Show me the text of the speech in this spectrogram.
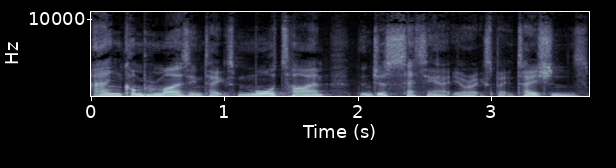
and compromising takes more time than just setting out your expectations.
